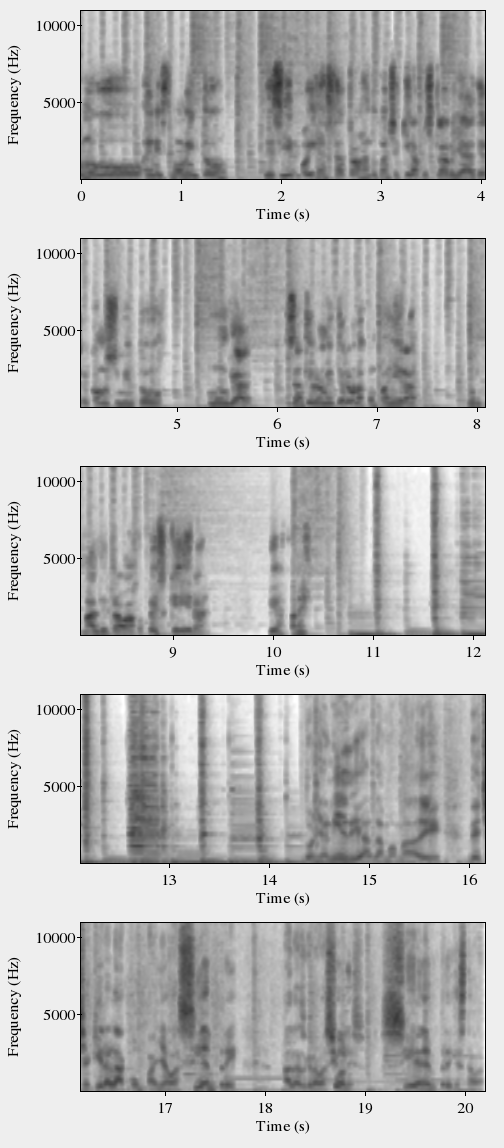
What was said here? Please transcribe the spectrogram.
como en este momento decir, oiga, está trabajando con Shakira, pues claro, ya es de reconocimiento mundial. Pues anteriormente era una compañera normal de trabajo, pues que era bien. Doña Nidia, la mamá de, de Shakira, la acompañaba siempre a las grabaciones. Siempre que estaba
